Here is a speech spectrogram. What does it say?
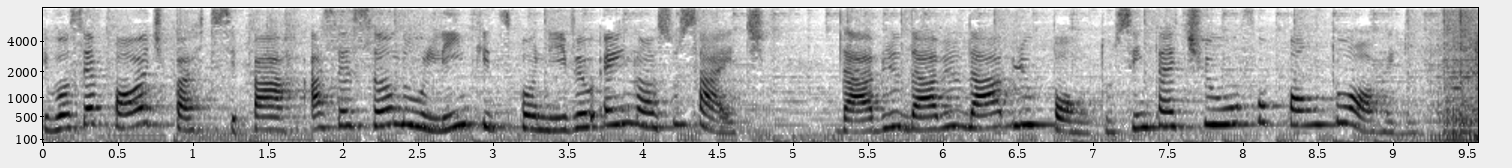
e você pode participar acessando o link disponível em nosso site www.sintetufo.org.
